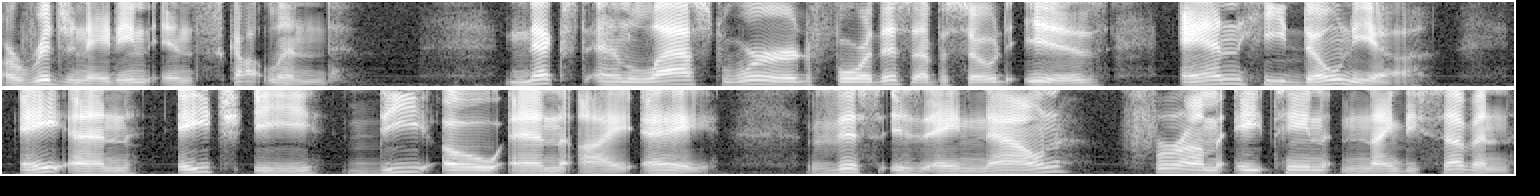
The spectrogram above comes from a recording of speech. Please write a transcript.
originating in Scotland. Next and last word for this episode is anhedonia. A N H E D O N I A. This is a noun from 1897,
